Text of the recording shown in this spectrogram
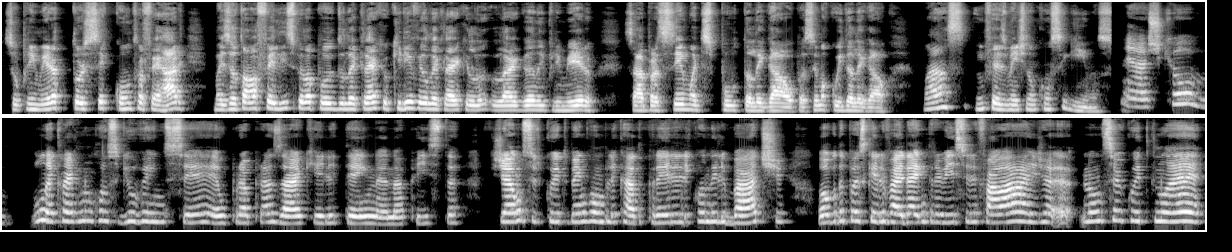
sou o primeiro a torcer contra a Ferrari, mas eu tava feliz pelo apoio do Leclerc, eu queria ver o Leclerc largando em primeiro, sabe, para ser uma disputa legal, para ser uma corrida legal. Mas, infelizmente, não conseguimos. É, acho que o o Leclerc não conseguiu vencer o próprio azar que ele tem né, na pista. Já é um circuito bem complicado para ele. Ele, quando ele bate, logo depois que ele vai dar a entrevista, ele fala: ah, já, não é um circuito que não é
